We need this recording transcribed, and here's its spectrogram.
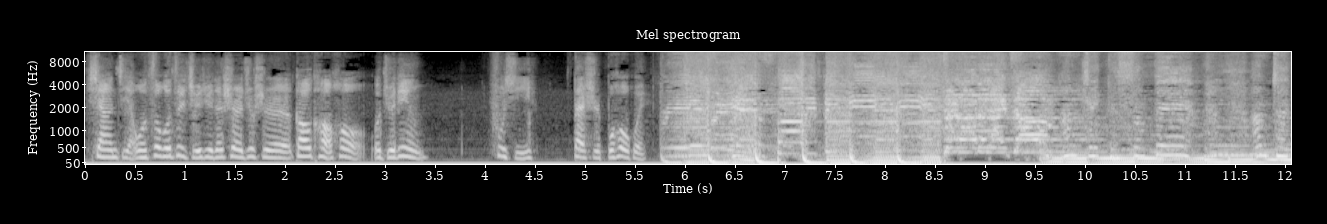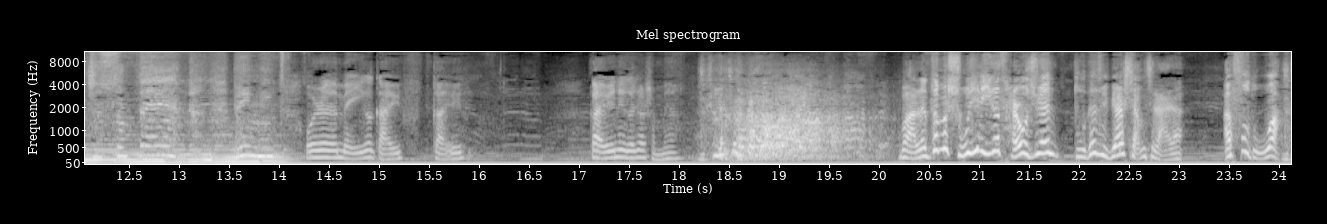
香姐，我做过最决绝的事儿就是高考后我决定复习，但是不后悔。我认为每一个敢于敢于敢于那个叫什么呀？完了，这么熟悉的一个词儿，我居然堵在嘴边想不起来了。啊，复读啊！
